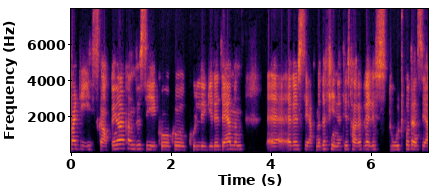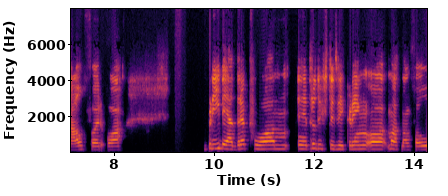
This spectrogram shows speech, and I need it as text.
verdiskapinga, kan du si, hvor, hvor, hvor ligger i det? Men eh, jeg vil si at vi definitivt har et veldig stort potensial for å bli bedre på eh, produktutvikling og matmangfold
